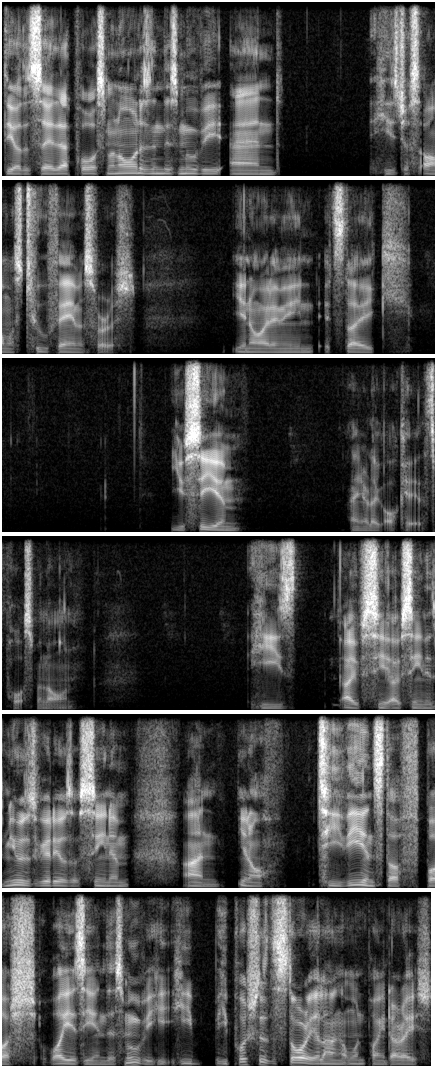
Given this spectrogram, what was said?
The others say that Post Malone is in this movie, and he's just almost too famous for it. You know what I mean? It's like you see him and you're like, okay, it's Post Malone. He's I've seen I've seen his music videos. I've seen him on you know TV and stuff. But why is he in this movie? He he he pushes the story along at one point. All right,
